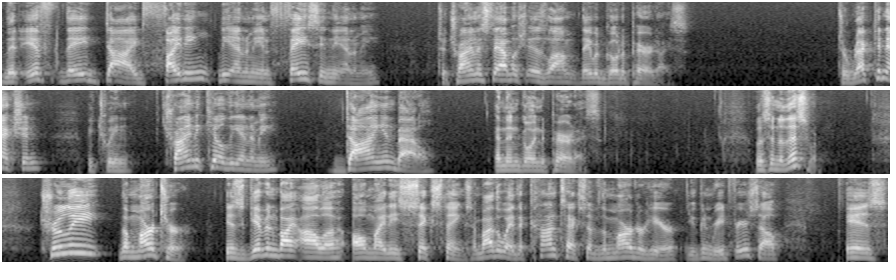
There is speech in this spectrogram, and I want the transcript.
that if they died fighting the enemy and facing the enemy to try and establish Islam, they would go to paradise. Direct connection between trying to kill the enemy, dying in battle, and then going to paradise. Listen to this one. Truly, the martyr is given by Allah Almighty six things. And by the way, the context of the martyr here, you can read for yourself, is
